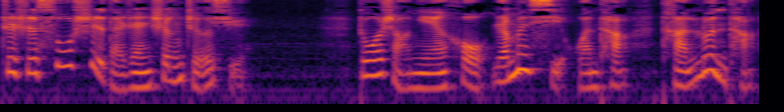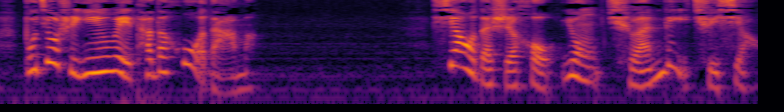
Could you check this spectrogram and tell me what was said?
这是苏轼的人生哲学。多少年后，人们喜欢他，谈论他，不就是因为他的豁达吗？笑的时候用全力去笑，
